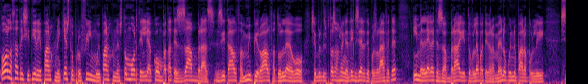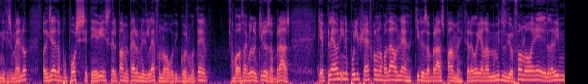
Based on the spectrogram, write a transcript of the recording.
Όλα αυτά τα εισιτήρια υπάρχουν και στο προφίλ μου, υπάρχουν στο more.com. Πατάτες Ζάμπρας, ΖΑ, μη πύρο Α, το λέω εγώ σε περίπτωση που τόσα χρόνια δεν ξέρετε πώς γράφετε. Ή με λέγατε Ζαμπρά, γιατί το βλέπατε γραμμένο, που είναι πάρα πολύ συνηθισμένο. Δεν ξέρετε από πόσες εταιρείες κτλ. με παίρνουν τηλέφωνο από την Κοσμοτέ Από αυτά λένε ο κύριος Ζαμπράς. Και πλέον είναι πολύ πιο εύκολο να απαντάω ναι, κύριε Ζαμπράς, πάμε. Ξέρω εγώ για να μην τους διορθώνω. Ε, δηλαδή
